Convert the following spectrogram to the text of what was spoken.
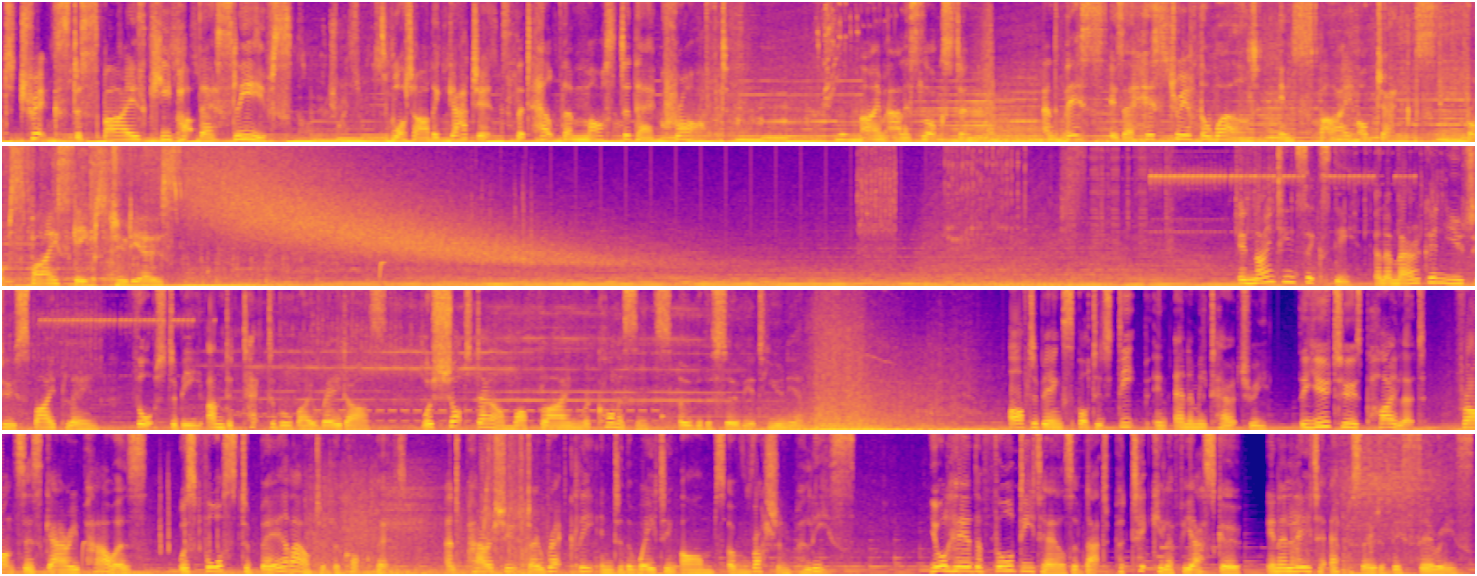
What tricks do spies keep up their sleeves? What are the gadgets that help them master their craft? I'm Alice Loxton, and this is a history of the world in spy objects from Spyscape Studios. In 1960, an American U 2 spy plane, thought to be undetectable by radars, was shot down while flying reconnaissance over the Soviet Union. After being spotted deep in enemy territory, the U 2's pilot, Francis Gary Powers, was forced to bail out of the cockpit and parachute directly into the waiting arms of Russian police. You'll hear the full details of that particular fiasco in a later episode of this series.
